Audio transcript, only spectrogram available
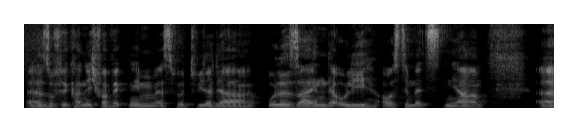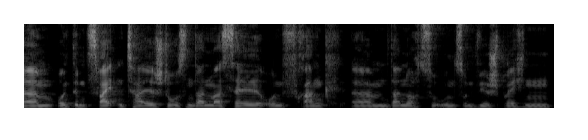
Äh, so viel kann ich vorwegnehmen. Es wird wieder der Ulle sein, der Uli aus dem letzten Jahr. Ähm, und im zweiten Teil stoßen dann Marcel und Frank ähm, dann noch zu uns und wir sprechen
